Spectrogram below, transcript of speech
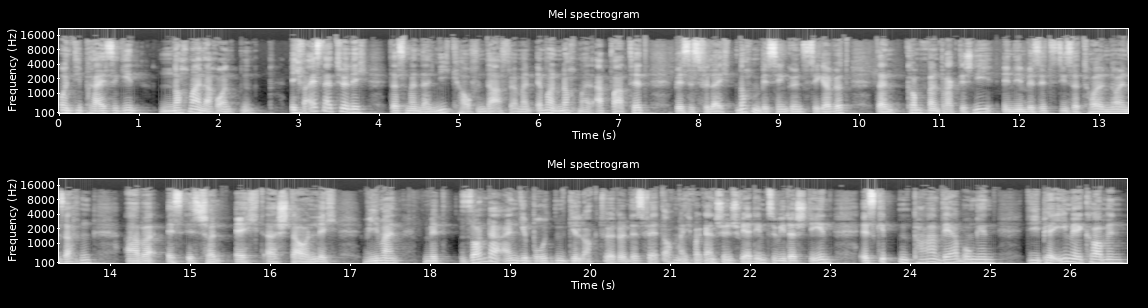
Und die Preise gehen nochmal nach unten. Ich weiß natürlich, dass man da nie kaufen darf, wenn man immer nochmal abwartet, bis es vielleicht noch ein bisschen günstiger wird. Dann kommt man praktisch nie in den Besitz dieser tollen neuen Sachen. Aber es ist schon echt erstaunlich, wie man mit Sonderangeboten gelockt wird. Und es fällt auch manchmal ganz schön schwer, dem zu widerstehen. Es gibt ein paar Werbungen, die per E-Mail kommen,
